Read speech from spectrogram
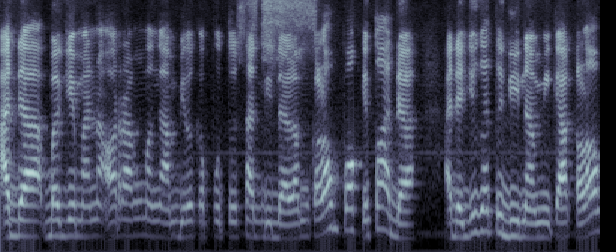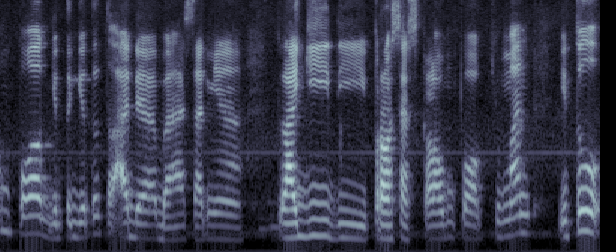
Ada bagaimana orang mengambil keputusan di dalam kelompok itu ada ada juga tuh dinamika kelompok gitu-gitu tuh ada bahasannya lagi di proses kelompok. Cuman itu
